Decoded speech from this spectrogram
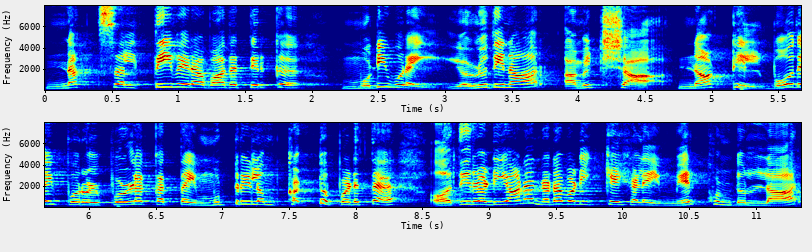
நக்சல் தீவிரவாதத்திற்கு முடிவுரை எழுதினார் அமித்ஷா நாட்டில் போதைப்பொருள் புழக்கத்தை முற்றிலும் கட்டுப்படுத்த அதிரடியான நடவடிக்கைகளை மேற்கொண்டுள்ளார்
